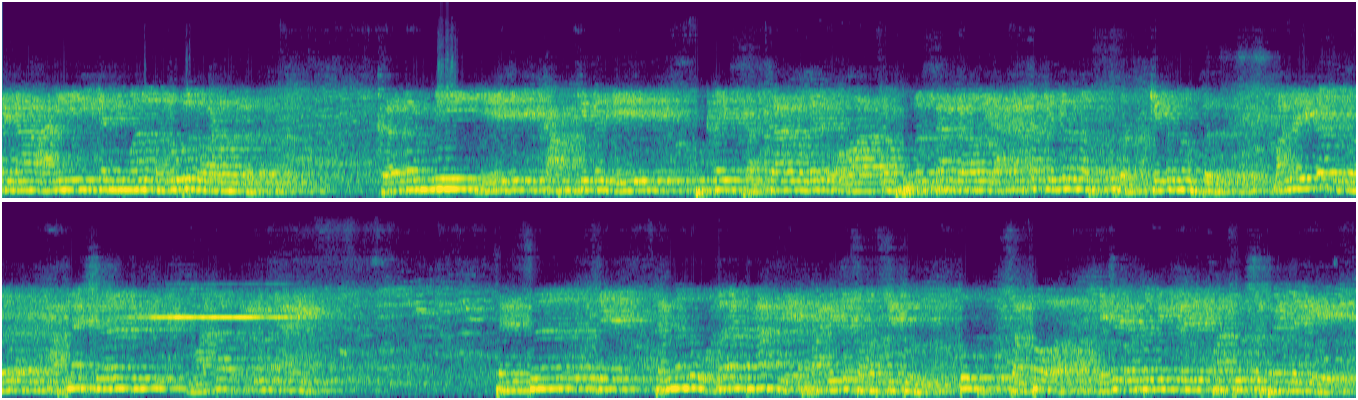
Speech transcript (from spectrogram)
केला आणि त्यांनी माझं मनोबल वाढवलं. खरं तर मी हे जे काम केलं हे कुठलाही सत्कार वगैरे व्हावा किंवा पुरस्कार करावा याकरता केलं नसतं केलं नव्हतं. मला एकच त्यांचं जे त्यांना जो होणारा त्रास आहे पाण्याच्या समस्येतून तो संपावा. याच्याकरता मी त्यांचे पाच वर्ष प्रयत्न केले.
